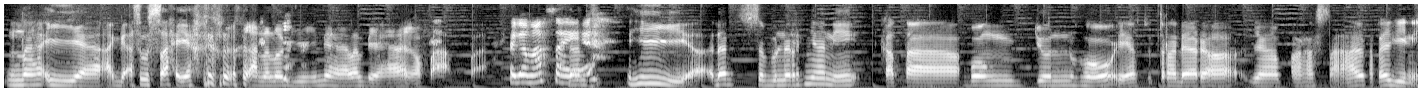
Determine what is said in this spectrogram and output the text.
Nah iya, agak susah ya analogi ini Helen ya, nggak apa-apa. Agak maksa ya. Dan iya, dan sebenarnya nih kata Bong Joon Ho ya sutradaranya Parasite katanya gini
